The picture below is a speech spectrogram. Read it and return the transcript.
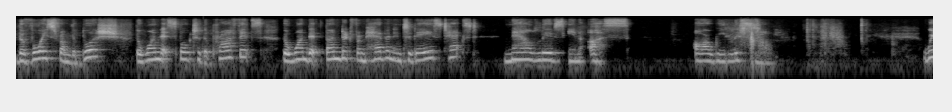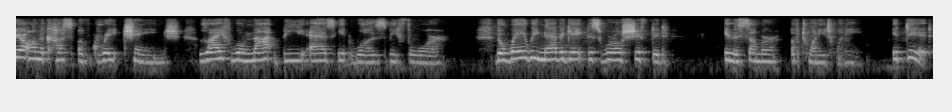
The voice from the bush, the one that spoke to the prophets, the one that thundered from heaven in today's text, now lives in us are we listening? We are on the cusp of great change. Life will not be as it was before. The way we navigate this world shifted in the summer of 2020. It did.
